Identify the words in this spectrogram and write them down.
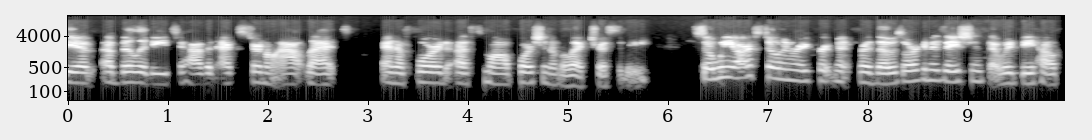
the ability to have an external outlet and afford a small portion of electricity. So we are still in recruitment for those organizations that would be help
